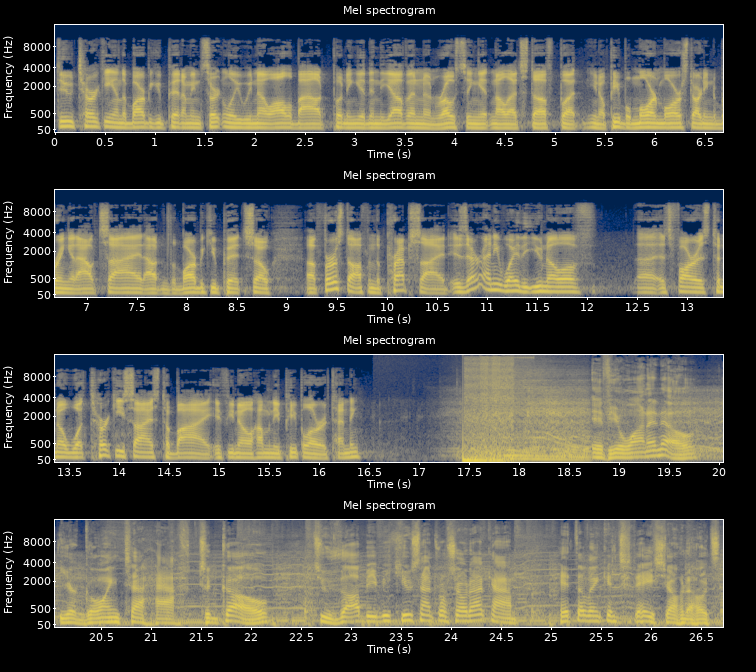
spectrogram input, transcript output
do turkey on the barbecue pit, I mean, certainly we know all about putting it in the oven and roasting it and all that stuff. But you know, people more and more starting to bring it outside, out into the barbecue pit. So uh, first off, in the prep side, is there any way that you know of uh, as far as to know what turkey size to buy if you know how many people are attending? If you want to know, you're going to have to go to thebbqcentralshow.com, hit the link in today's show notes,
